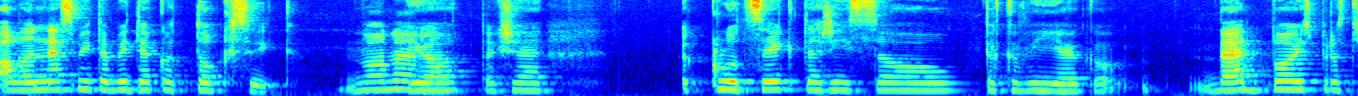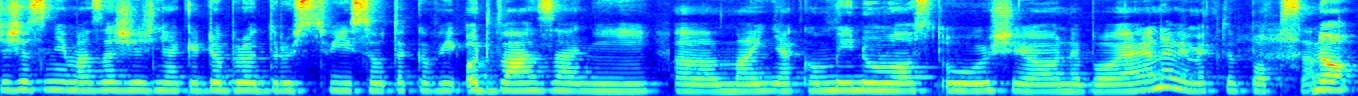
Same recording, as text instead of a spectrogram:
ale nesmí to být jako toxic. No ne. Jo, takže kluci, kteří jsou takový jako bad boys, prostě, že s nima zažiješ nějaké dobrodružství, jsou takový odvázaní, uh, mají nějakou minulost už, jo, nebo já nevím, jak to popsat. No,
